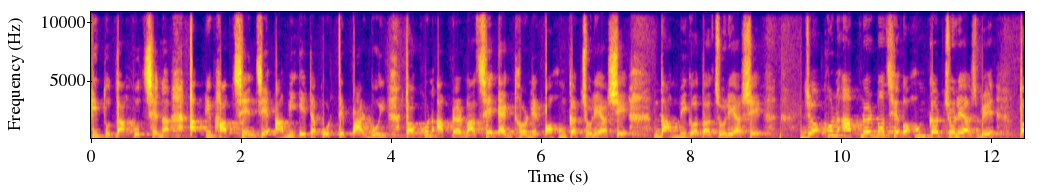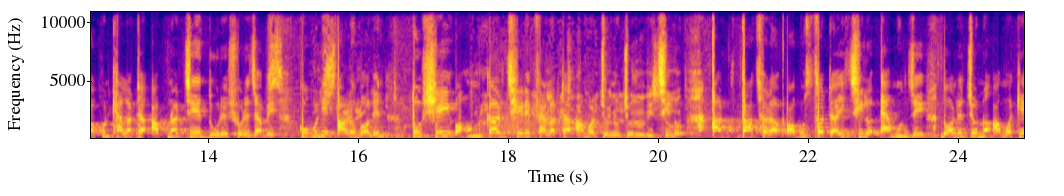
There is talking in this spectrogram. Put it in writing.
কিন্তু তা হচ্ছে না। আপনি ভাবছেন যে আমি এটা করতে পারবই, তখন আপনার মাঝে এক ধরনের অহংকার চলে আসে, দাম্ভিকতা চলে আসে। যখন আপনার মাঝে অহংকার চলে আসবে, তখন খেলাটা আপনার চেয়ে দূরে সরে যাবে। কোহলি আরও বলেন, তো সেই অহংকার ঝেড়ে ফেলাটা আমার জন্য জরুরি ছিল। আর তাছাড়া অবস্থাটাই ছিল এমন যে, দলের জন্য আমাকে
